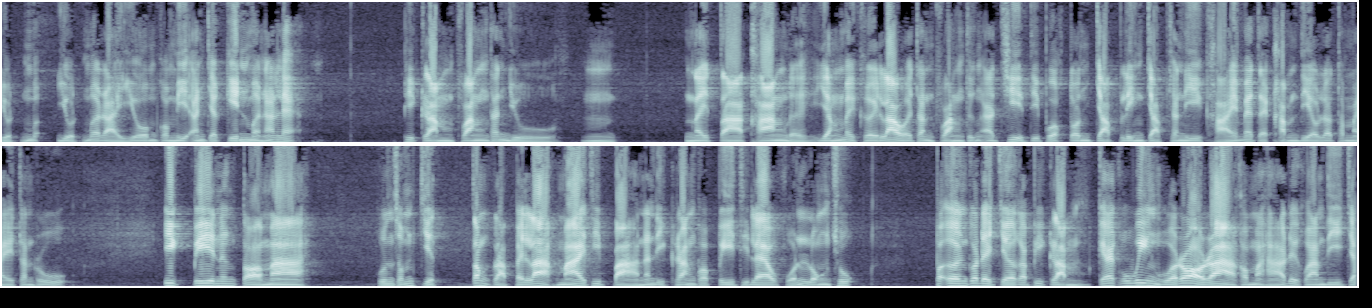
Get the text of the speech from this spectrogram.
หยุดเมื่อหยุดเมื่อไหร่โยมก็มีอันจะกินเมื่อนั้นแหละ พี่กลัมฟังท่านอยู่ในตาค้างเลย ยังไม่เคยเล่าให้ท่านฟังถึงอาชีพที่พวกตนจับลิงจับชะนีขายแม้แต่คำเดียวแล้วทำไมท่านรู้ อีกปีหนึ่งต่อมา คุณสมจิตต้องกลับไปลากไม้ที่ป่านั้นอีกครั้งเพราะปีที่แล้วฝนลงชุก เผอิญก็ได้เจอกับพี่กลัมแกก็วิ่งหัวร่อร่าเข้ามาหาด้วยความดีใจ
